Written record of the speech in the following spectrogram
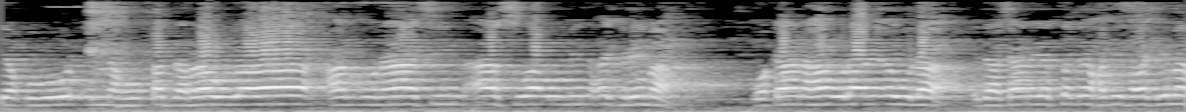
يقول إنه قد روى عن أناس أسوأ من أكرمة وkاna hؤuلaaءi أwlى إida kana yتقي xadيiثa أkrima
